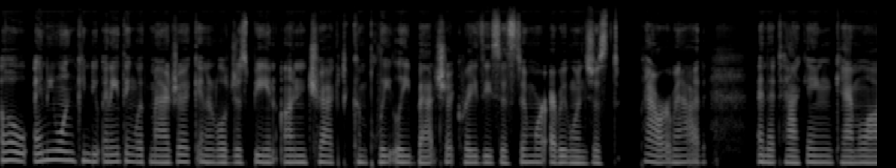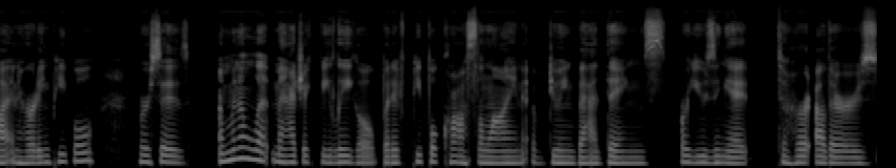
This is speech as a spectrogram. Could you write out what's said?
oh, anyone can do anything with magic and it'll just be an unchecked, completely batshit crazy system where everyone's just power mad and attacking Camelot and hurting people, versus, I'm going to let magic be legal, but if people cross the line of doing bad things or using it to hurt others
